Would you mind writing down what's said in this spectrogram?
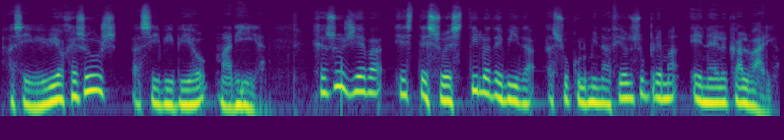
Así vivió Jesús, así vivió María. Jesús lleva este su estilo de vida a su culminación suprema en el Calvario.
